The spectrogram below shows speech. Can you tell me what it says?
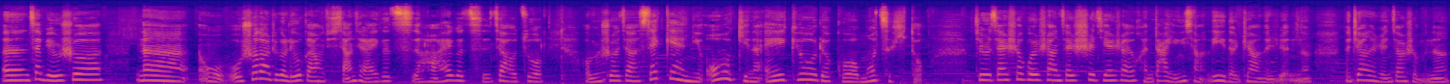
嗯，再比如说，那我我说到这个流感，我就想起来一个词哈，还有个词叫做，我们说叫 second organ a q 的 go mosquito，就是在社会上，在世间上有很大影响力的这样的人呢，那这样的人叫什么呢？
